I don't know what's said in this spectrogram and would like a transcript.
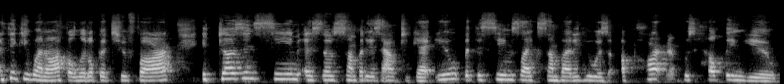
I think you went off a little bit too far. It doesn't seem as though somebody is out to get you, but this seems like somebody who is a partner who's helping you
